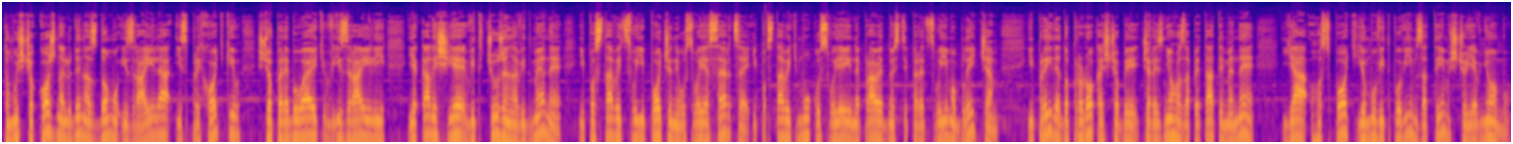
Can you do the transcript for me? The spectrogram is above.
тому що кожна людина з дому Ізраїля із приходьків, що перебувають в Ізраїлі, яка лиш є відчужена від мене, і поставить свої почини у своє серце, і поставить муку своєї неправедності перед своїм обличчям, і прийде до пророка, щоби через нього запитати мене я, Господь, йому відповім за тим, що є в ньому,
